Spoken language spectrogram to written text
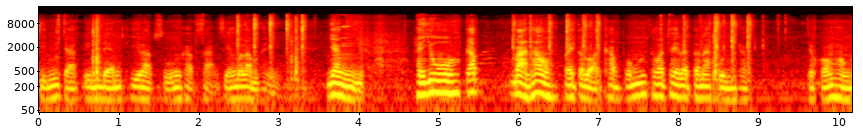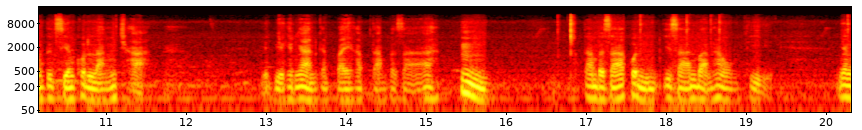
ศิลป์จากดินแดนที่ราบสูงครับสั่งเสียงหมอลำให้ยังให้อยู่กับบ้านเฮาไปตลอดครับ ผมทวัชชัยรัตนกุลครับเจ้าของห้องบันทึกเสียงคนหลังฉากเฮ็ดเวียกเฮ็ดงานกันไปครับ ตามภาษา อืม ตามภาษาคนอีสานบ้านเฮาที่ยัง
